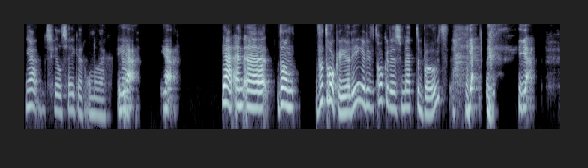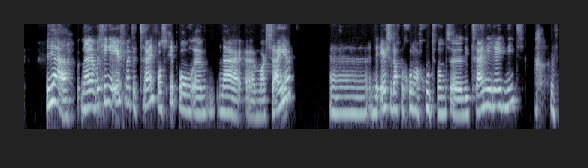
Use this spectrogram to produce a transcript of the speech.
Ja, dat scheelt zeker onderweg. Ja, ja. Ja, ja en uh, dan vertrokken jullie. Jullie vertrokken dus met de boot. Ja, ja. Ja, nou ja, we gingen eerst met de trein van Schiphol um, naar uh, Marseille. Uh, de eerste dag begon al goed, want uh, die trein die reed niet.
